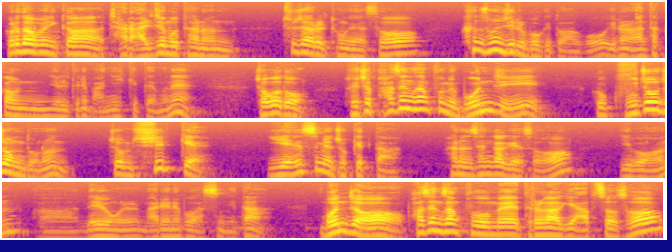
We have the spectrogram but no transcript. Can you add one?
그러다 보니까 잘 알지 못하는 투자를 통해서 큰 손실을 보기도 하고 이런 안타까운 일들이 많이 있기 때문에 적어도 도대체 파생 상품이 뭔지 그 구조 정도는 좀 쉽게 이해했으면 좋겠다 하는 생각에서 이번 아, 내용을 마련해 보았습니다. 먼저 파생 상품에 들어가기 앞서서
